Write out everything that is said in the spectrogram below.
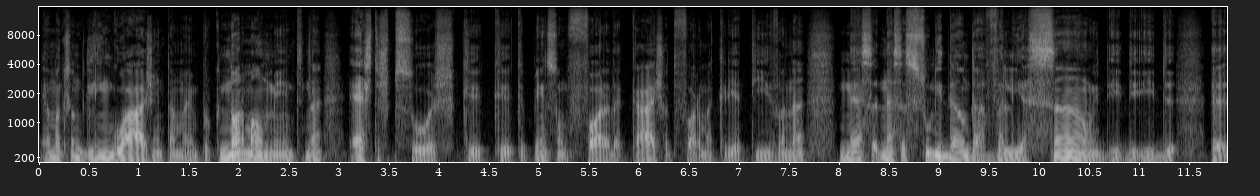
é uma questão de linguagem também, porque normalmente né, estas pessoas que, que, que pensam fora da caixa, de forma criativa, né, nessa, nessa solidão da avaliação e de, de, de, eh,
